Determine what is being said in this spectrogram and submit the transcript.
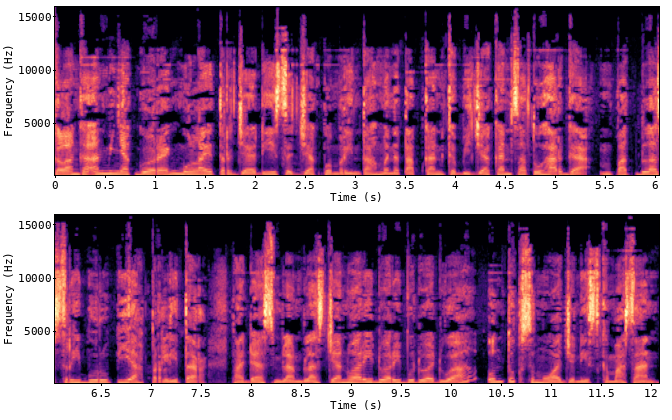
Kelangkaan minyak goreng mulai terjadi sejak pemerintah menetapkan kebijakan satu harga Rp14.000 per liter pada 19 Januari 2022 untuk semua jenis kemasan.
